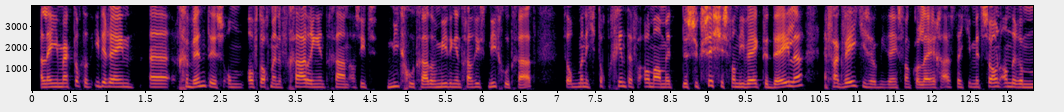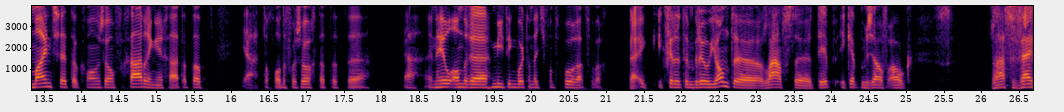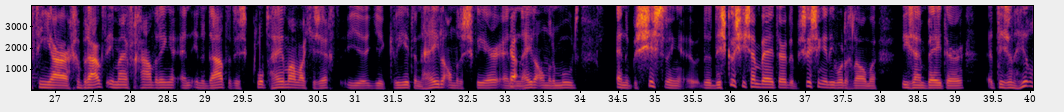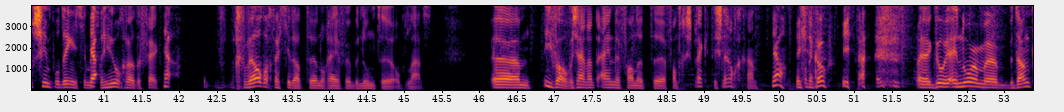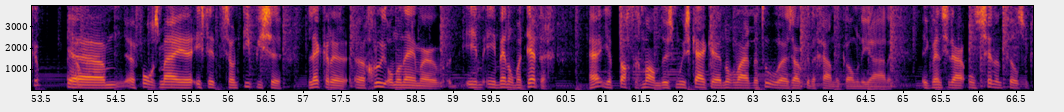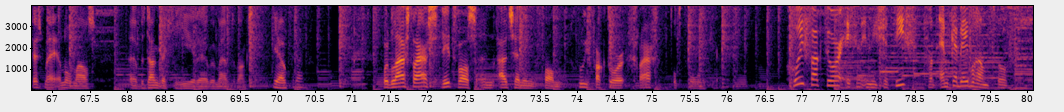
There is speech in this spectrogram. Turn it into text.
Alleen je merkt toch dat iedereen uh, gewend is om over toch met een vergadering in te gaan als iets niet goed gaat. Of een meeting in te gaan als iets niet goed gaat. Terwijl op het moment dat je toch begint even allemaal met de succesjes van die week te delen. En vaak weet je ze ook niet eens van collega's. Dat je met zo'n andere mindset ook gewoon zo'n vergadering ingaat. Dat dat ja, toch wel ervoor zorgt dat dat uh, ja, een heel andere meeting wordt dan dat je van tevoren had verwacht. Ja, ik, ik vind het een briljante laatste tip. Ik heb mezelf ook de laatste 15 jaar gebruikt in mijn vergaderingen. En inderdaad, het is, klopt helemaal wat je zegt. Je, je creëert een hele andere sfeer en ja. een hele andere mood. En de beslissingen, de discussies zijn beter. De beslissingen die worden genomen, die zijn beter. Het is een heel simpel dingetje met ja. een heel groot effect. Ja. Geweldig dat je dat uh, nog even benoemt uh, op het laatst. Um, Ivo, we zijn aan het einde van het, uh, van het gesprek. Het is snel gegaan. Ja, vond ik ook. ja. ik wil je enorm bedanken. Ja. Uh, volgens mij is dit zo'n typische lekkere uh, groeiondernemer. Je, je, bent nog maar 30. Hè? Je hebt 80 man, dus moet je eens kijken nog waar het naartoe uh, zou kunnen gaan de komende jaren. Ik wens je daar ontzettend veel succes mee. En nogmaals, uh, bedankt dat je hier bij mij op de bank zit. Ja, ook bedankt. Voor de luisteraars, dit was een uitzending van Groeifactor. Graag tot de volgende keer. Groeifactor is een initiatief van MKB Brandstof.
